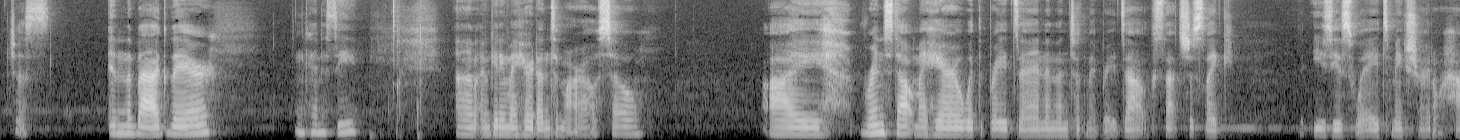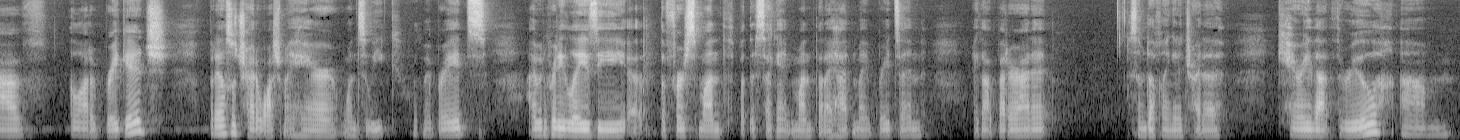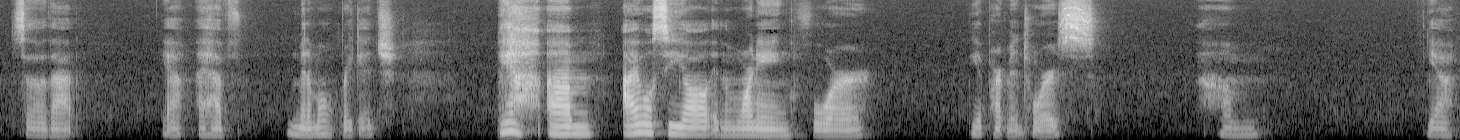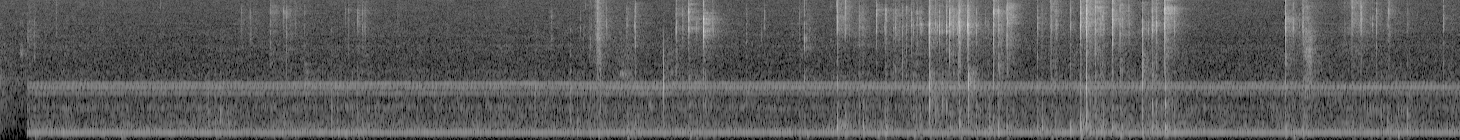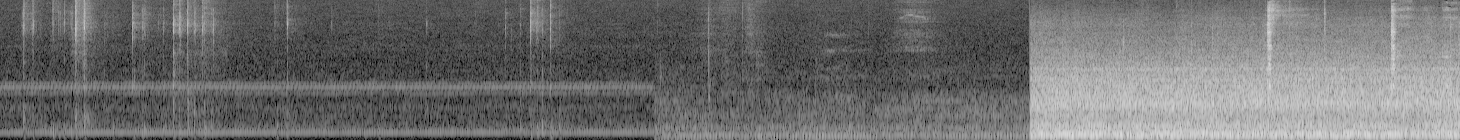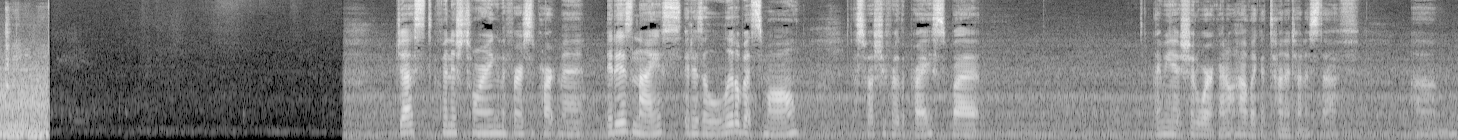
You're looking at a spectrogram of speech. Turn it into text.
just in the bag there. You can kind of see. Um, I'm getting my hair done tomorrow, so I rinsed out my hair with the braids in and then took my braids out because that's just like the easiest way to make sure I don't have a lot of breakage. But I also try to wash my hair once a week with my braids. I've been pretty lazy uh, the first month, but the second month that I had my braids in, I got better at it. So I'm definitely going to try to carry that through um, so that yeah, I have minimal breakage. But yeah, um, I will see y'all in the morning for the apartment tours. Um, yeah. Just finished touring the first apartment. It is nice. It is a little bit small, especially for the price, but I mean, it should work. I don't have like a ton, a ton of stuff. Um,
